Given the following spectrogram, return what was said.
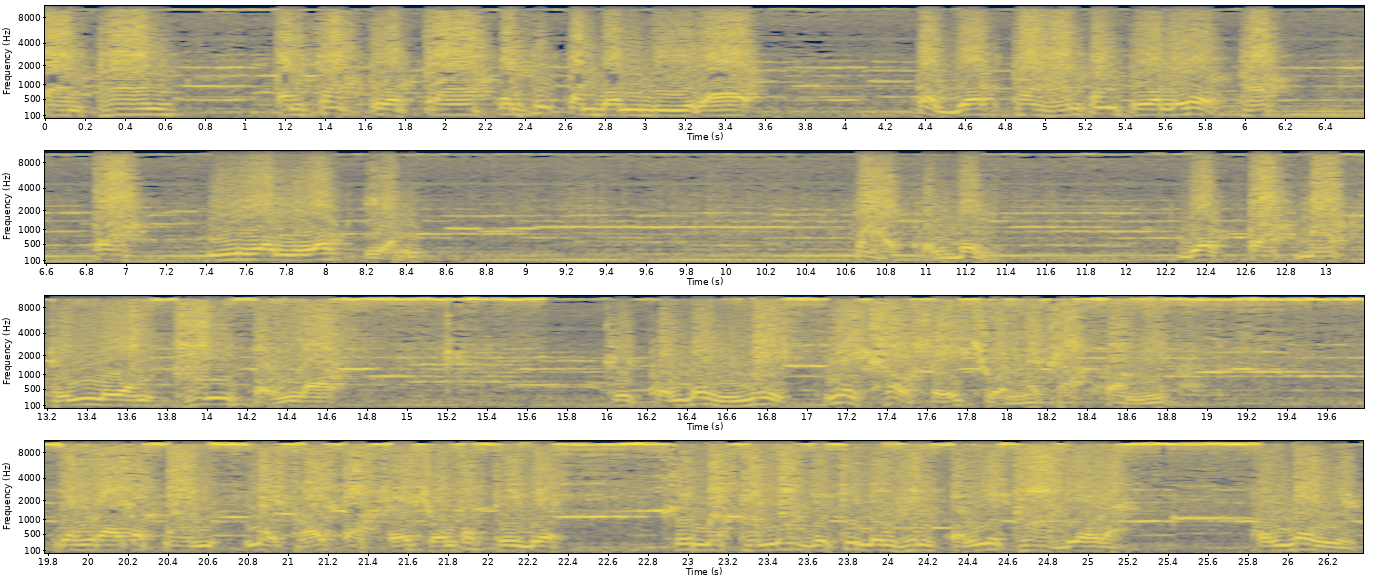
ด่านทางกัำชับตัวตราเป็นทุกตำบลดีแล้ว ก็ยกทหารตั้งเตัวเลิกทับกลับ เมียนลกเอียงฝ่ายคนดิ้นยกกลับมาถึงเมืองคันตงแล้ว คือคนดิ้นไม่ไม่เข้าเสฉวนนะครับตอนนี้อย่างไรก็ตามไม่ถอยกลับเสฉวนสักทีเดียวคือมาพมักอยู่ที่เมืองฮันตงนี่ท่าเดียวแหละคนเด้งเนี่ย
